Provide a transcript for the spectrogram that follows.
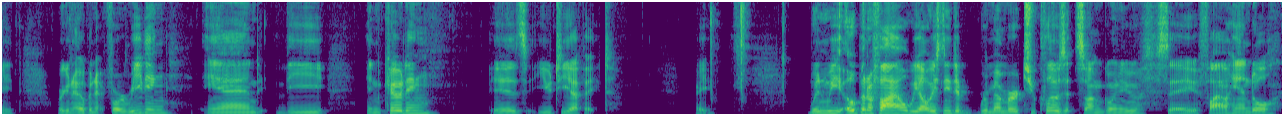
Right? We're going to open it for reading, and the encoding is UTF-8. Right? When we open a file, we always need to remember to close it. So I'm going to say file handle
